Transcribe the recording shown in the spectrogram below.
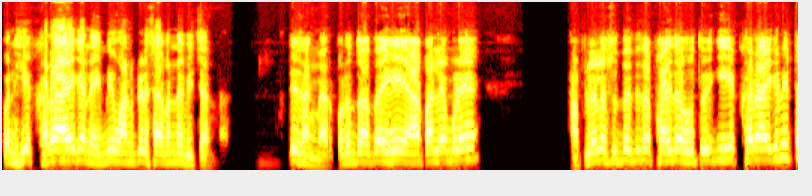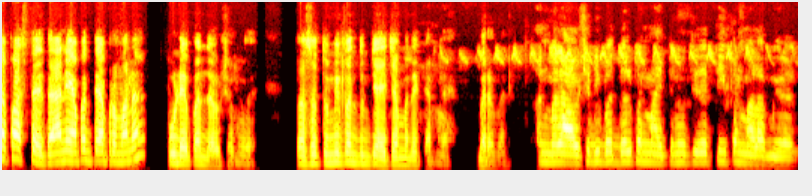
पण हे खरं आहे का नाही मी वानकडे साहेबांना विचारणार. ते सांगणार. परंतु आता हे ऍप आल्यामुळे आपल्याला सुद्धा त्याचा फायदा होतोय की हे खरं आहे का नाही तपासता येतं आणि आपण त्याप्रमाणे पुढे पण जाऊ शकतोय. तसं तुम्ही पण तुमच्या ह्याच्यामध्ये करताय. बरोबर. आणि मला औषधीबद्दल पण माहिती नव्हती तर ती पण मला मिळाली.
